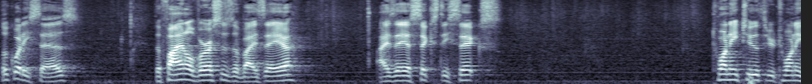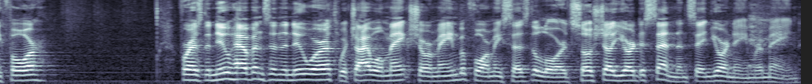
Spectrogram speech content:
Look what he says. The final verses of Isaiah, Isaiah 66. 22 through 24. For as the new heavens and the new earth, which I will make, shall remain before me, says the Lord, so shall your descendants and your name remain.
